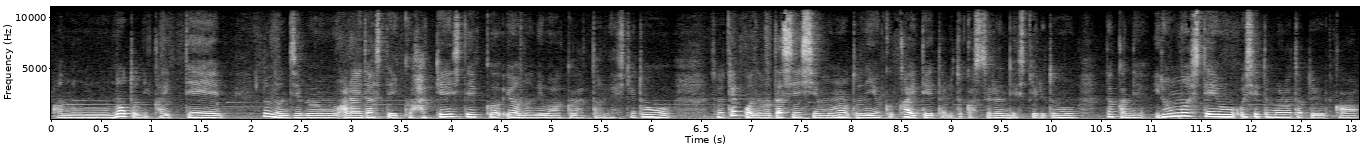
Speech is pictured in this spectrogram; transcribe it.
あのノートに書いてどんどん自分を洗い出していく発見していくようなねワークだったんですけどそれ結構ね私自身もノートによく書いていたりとかするんですけれどもなんかねいろんな視点を教えてもらったというか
